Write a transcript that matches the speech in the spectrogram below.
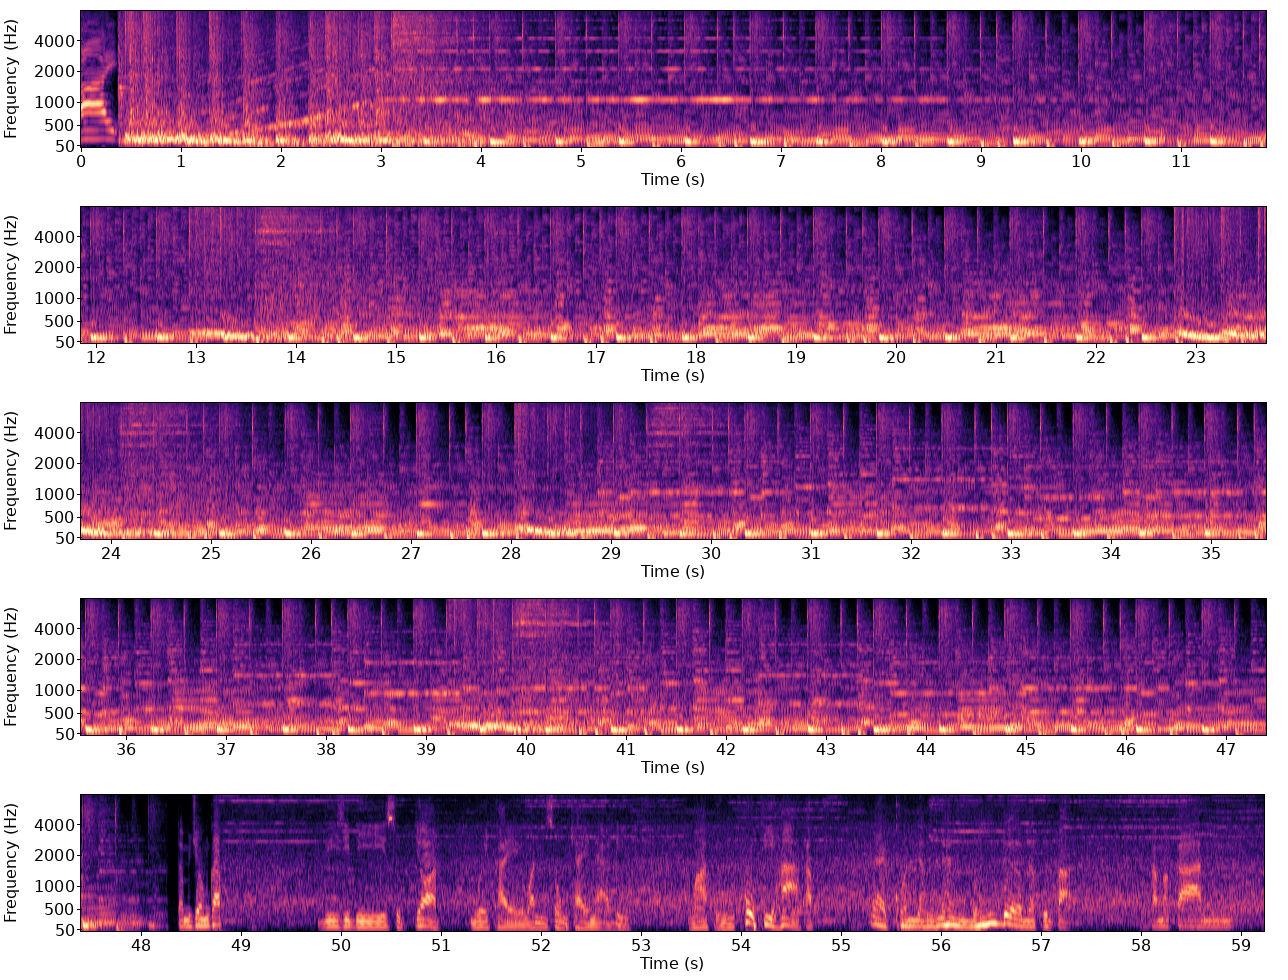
ท้ ท่านผู้ชมครับ VCD สุดยอดมวยไทยวันทรงชัยในอดีต มาถึงคู่ที่ 5 ครับแม่คนยังแน่นเหมือนเดิมนะคุณปะกรรมการ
